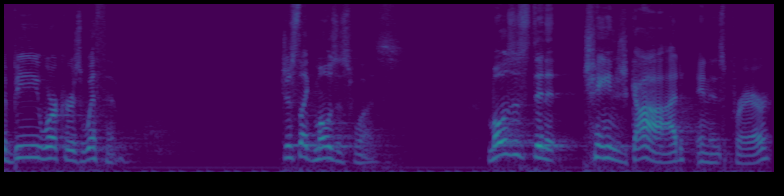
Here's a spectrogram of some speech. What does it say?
to be workers with Him, just like Moses was. Moses didn't change God in his prayer.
